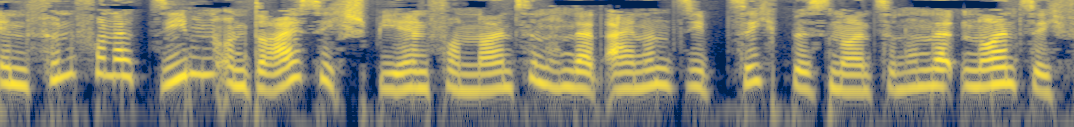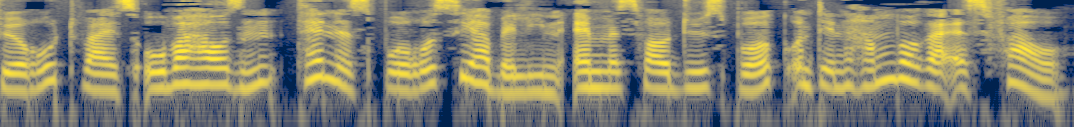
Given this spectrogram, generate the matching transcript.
In 537 Spielen von 1971 bis 1990 für Rot-Weiß Oberhausen, Tennis Borussia Berlin, MSV Duisburg und den Hamburger SV.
